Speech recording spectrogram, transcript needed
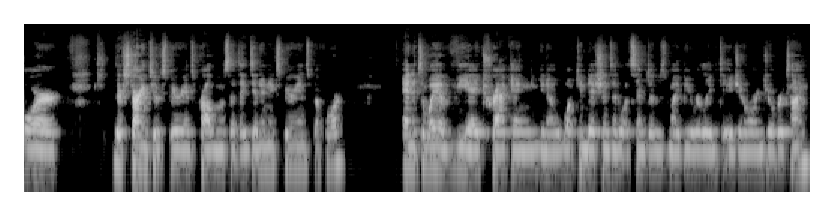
or they're starting to experience problems that they didn't experience before. And it's a way of VA tracking, you know, what conditions and what symptoms might be related to Agent Orange over time.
